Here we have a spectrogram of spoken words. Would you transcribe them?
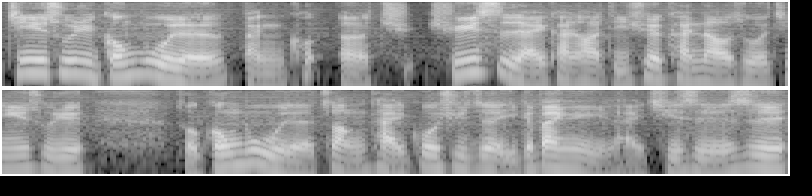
经济数据公布的板块呃趋趋势来看的话，的确看到说经济数据所公布的状态，过去这一个半月以来，其实是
